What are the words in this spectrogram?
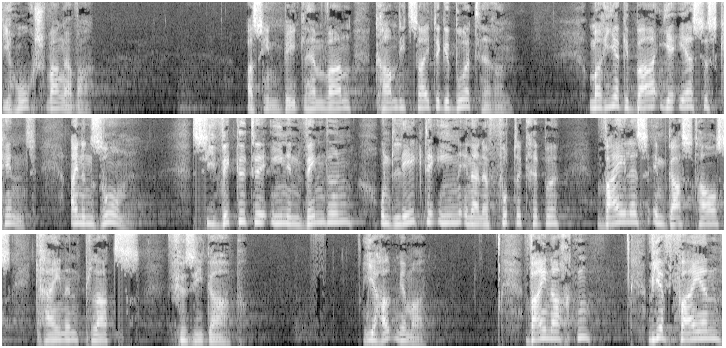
die hochschwanger war. Als sie in Bethlehem waren, kam die Zeit der Geburt heran. Maria gebar ihr erstes Kind, einen Sohn. Sie wickelte ihn in Windeln und legte ihn in eine Futterkrippe, weil es im Gasthaus keinen Platz für sie gab. Hier halten wir mal. Weihnachten, wir feiern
